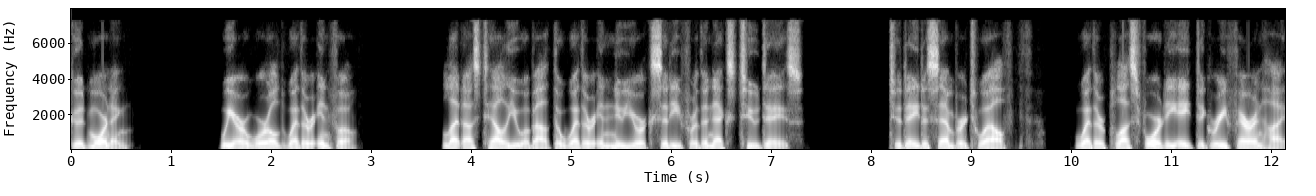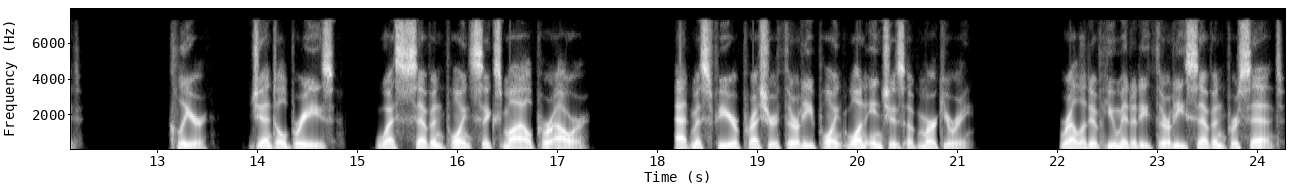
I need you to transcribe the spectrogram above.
Good morning. We are World Weather Info. Let us tell you about the weather in New York City for the next two days. Today December 12th, weather plus 48 degree Fahrenheit. Clear, gentle breeze, west 7.6 mile per hour. Atmosphere pressure 30.1 inches of mercury. Relative humidity 37%.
